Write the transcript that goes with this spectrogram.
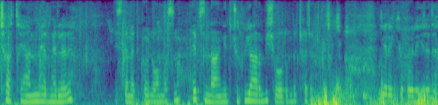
Çıkarttık yani mermerleri. İstemedik öyle olmasını. Hepsinde aynıydı. Çünkü yarın bir şey olduğunda çıkacak gidecek. Gerek yok öyle yere de.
